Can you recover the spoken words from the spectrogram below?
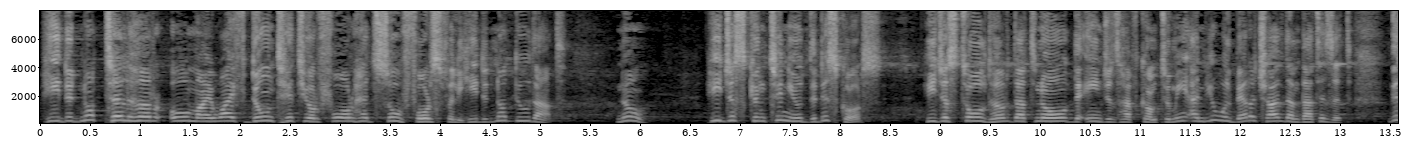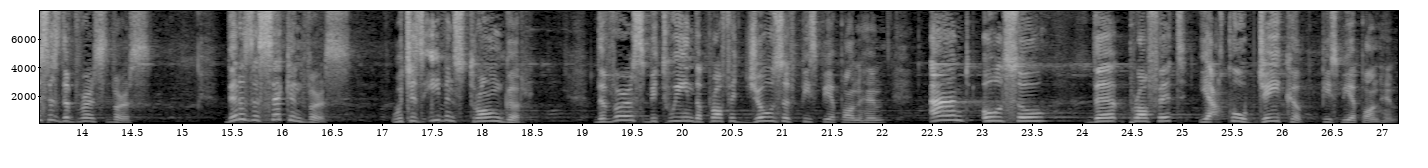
he did not tell her, oh my wife, don't hit your forehead so forcefully. He did not do that. No. He just continued the discourse. He just told her that no, the angels have come to me and you will bear a child and that is it. This is the first verse. There is a second verse, which is even stronger. The verse between the prophet Joseph, peace be upon him, and also the prophet Yaqub, Jacob, peace be upon him.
